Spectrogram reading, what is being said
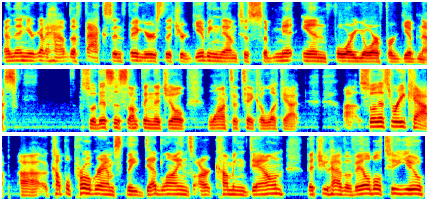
And then you're going to have the facts and figures that you're giving them to submit in for your forgiveness. So this is something that you'll want to take a look at. Uh, so let's recap uh, a couple programs. The deadlines are coming down that you have available to you.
